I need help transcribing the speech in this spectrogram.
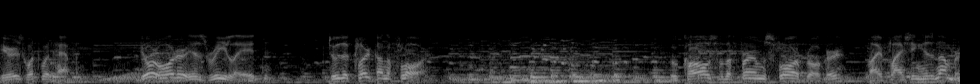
Here's what would happen. Your order is relayed to the clerk on the floor, who calls for the firm's floor broker by flashing his number.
